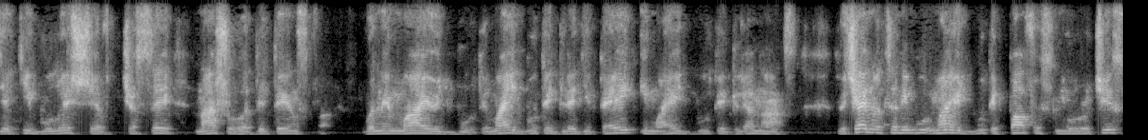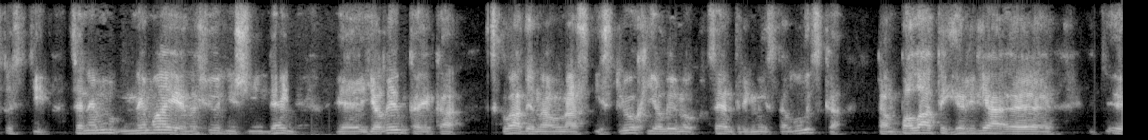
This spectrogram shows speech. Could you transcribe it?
які були ще в часи нашого дитинства. Вони мають бути, мають бути для дітей і мають бути для нас. Звичайно, це не бу- мають бути пафосні урочистості. Це не, не має на сьогоднішній день ялинка, яка складена у нас із трьох ялинок в центрі міста Луцька. Там палати гірля, е, е,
